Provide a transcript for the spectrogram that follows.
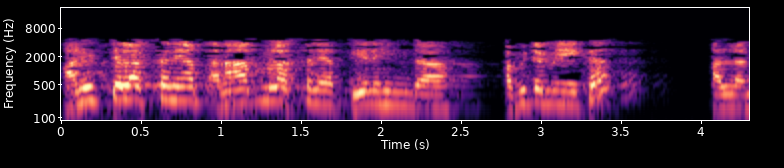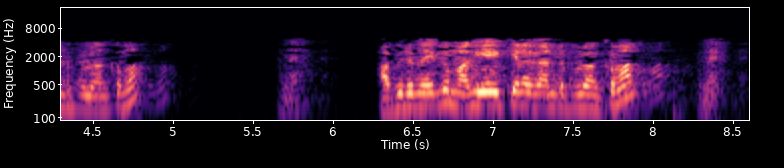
අනිත්‍ය ලක්ෂණයත් අනාත්ම ලක්ෂණයත් තියෙන හින්දා අපිට මේක අල්ලන්න පුළුවන්කම නැහැ. අපිට මේක මගේ කියලා ගන්න පුළුවන් කමක් නැහැ.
